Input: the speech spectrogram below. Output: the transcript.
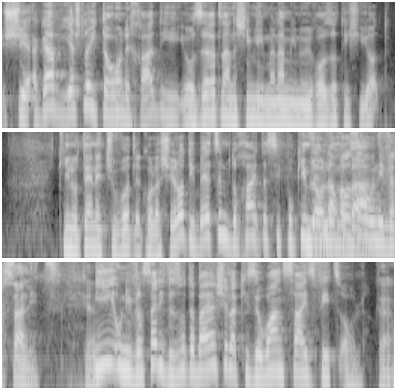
שאגב, יש לה יתרון אחד, היא עוזרת לאנשים להימנע מנוירוזות אישיות. כי היא נותנת תשובות לכל השאלות, היא בעצם דוחה את הסיפוקים לעולם הבא. זה נורוזה אוניברסלית. כן? היא אוניברסלית וזאת הבעיה שלה, כי זה one size fits all. כן.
